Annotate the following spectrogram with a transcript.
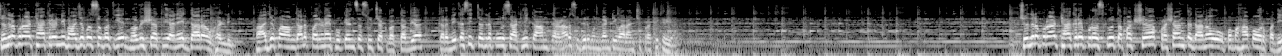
चंद्रपुरात ठाकरेंनी भाजपसोबत येत भविष्यातली अनेक दारं उघडली. भाजप आमदार परिणय फुकेंचं सूचक वक्तव्य तर विकसित चंद्रपूरसाठी काम करणार सुधीर मुनगंटीवारांची प्रतिक्रिया. चंद्रपुरात ठाकरे पुरस्कृत अपक्ष प्रशांत दानव उपमहापौरपदी.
